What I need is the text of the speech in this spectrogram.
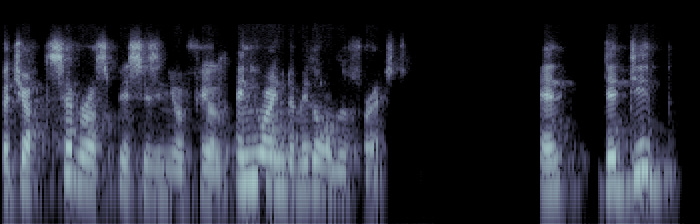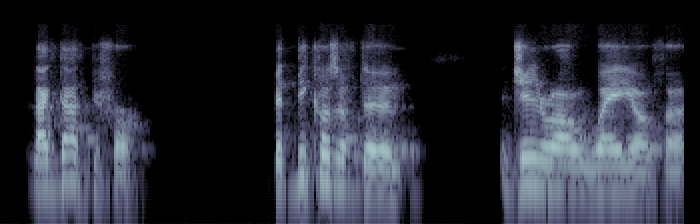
but you have several species in your field and you are in the middle of the forest. And they did like that before. But because of the general way of uh,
